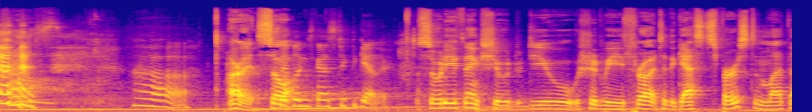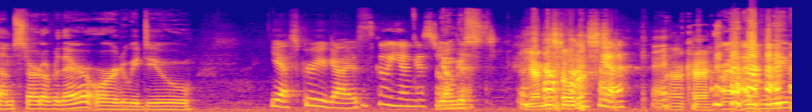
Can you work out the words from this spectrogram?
Yes. Ah, All right, so siblings gotta stick together. so what do you think? Should do you should we throw it to the guests first and let them start over there, or do we do Yeah, screw you guys. Let's go youngest youngest? oldest. Youngest, oldest? Yeah. Okay. All right, I believe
